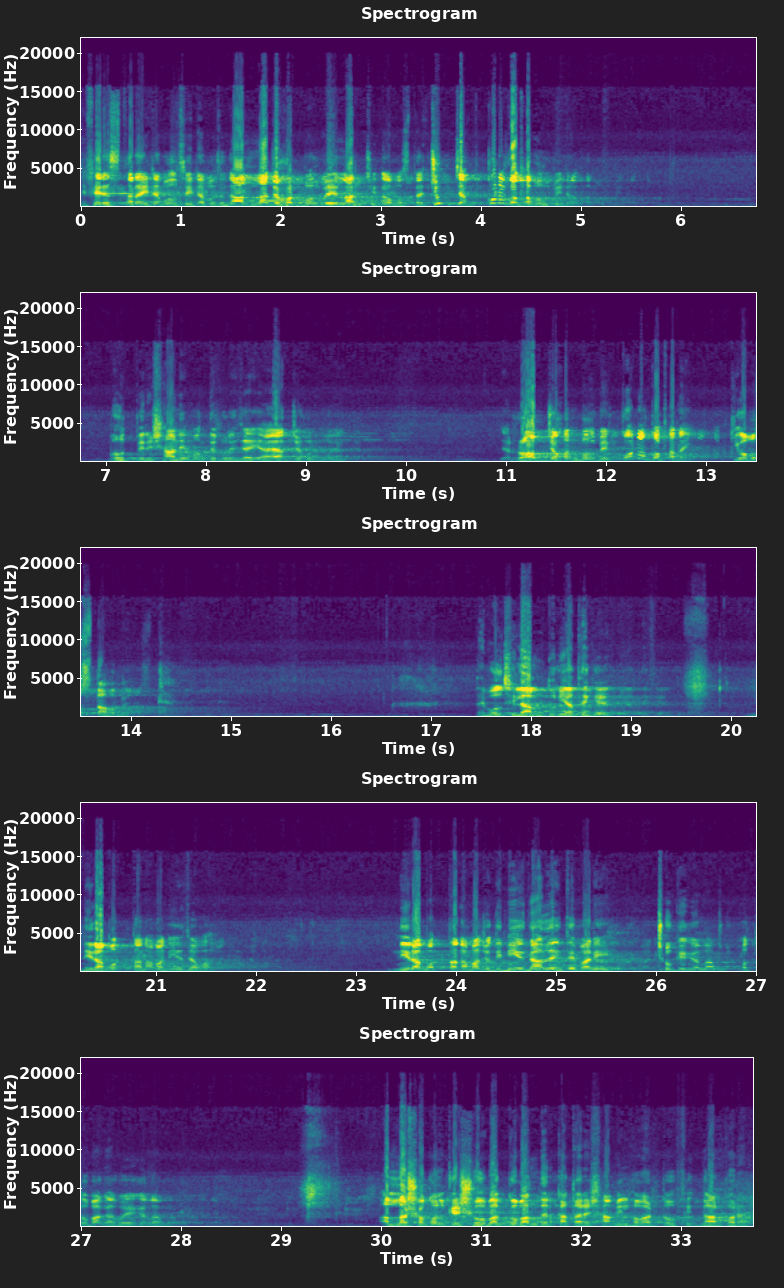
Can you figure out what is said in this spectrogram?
যে ফেরেস্তারা এটা বলছে এটা বলছে আল্লাহ যখন বলবে, লাঞ্ছিত অবস্থায় চুপচাপ কোনো কথা বলবি না। বহুত পেরেশানির মধ্যে পড়ে যায় আয়াত যখন বলি রব যখন বলবে, কোনো কথা নাই, কি অবস্থা হবে? তাই বলছিলাম, দুনিয়া থেকে নিরাপত্তা নামা নিয়ে যাওয়া। নিরাপত্তা নামা যদি নিয়ে না যাইতে পারি, ঠকে গেলাম কত বাগা হয়ে গেলাম। আল্লাহ সকলকে সৌভাগ্যবানদের কাতারে সামিল হওয়ার তৌফিক দান করেন।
